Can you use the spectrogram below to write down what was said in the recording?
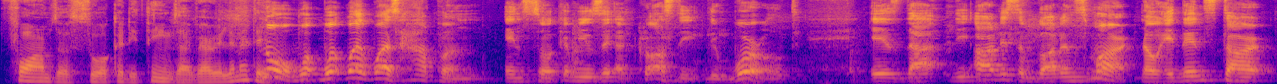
forms of soca, the themes are very limited. No, what, what, what what's happened in soca music across the, the world is that the artists have gotten smart. Now, it didn't start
